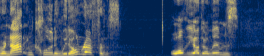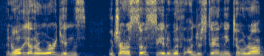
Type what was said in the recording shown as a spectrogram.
we're not including, we don't reference all the other limbs and all the other organs which are associated with understanding Torah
